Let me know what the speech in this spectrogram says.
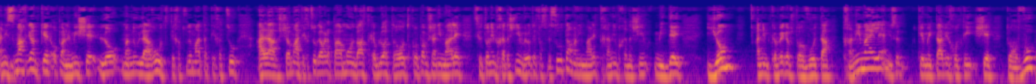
אני אשמח גם כן, עוד פעם, למי שלא מנוי לערוץ, תחצו למטה, תחצו על ההרשמה, תחצו גם על הפעמון, ואז תקבלו התראות כל פעם שאני מעלה סרטונים חדשים ולא תפספסו אותם. אני מעלה תכנים חדשים מדי יום. אני מקווה גם שתאהבו את התכנים האלה, אני עושה כמיטב יכולתי שתאהבו.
